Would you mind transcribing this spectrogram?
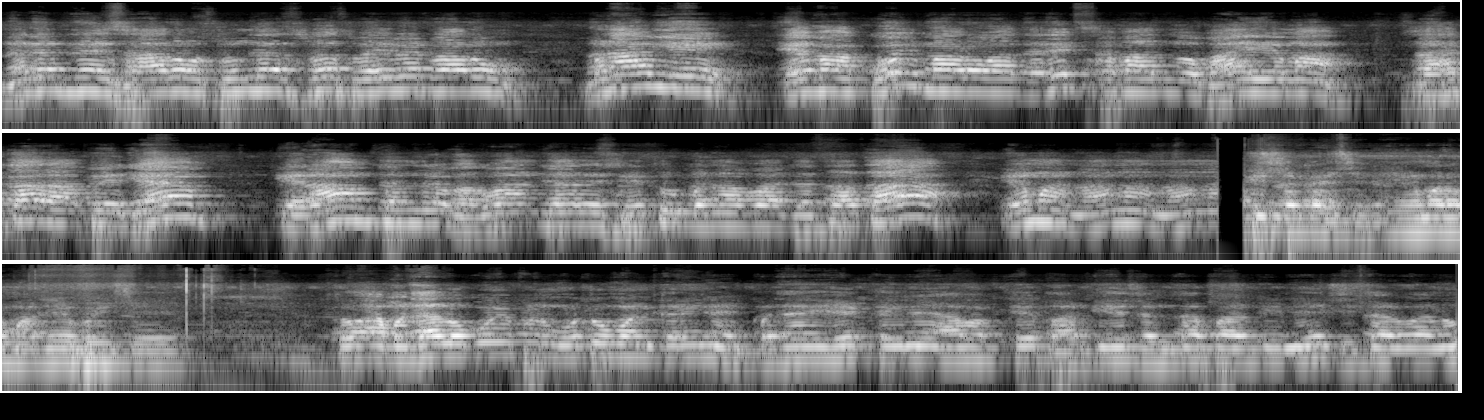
નગરને સારો, સુંદર સ્વચ્છ વહીવટ વાળું બનાવીએ. એમાં કોઈ મારો આ દરેક સમાજનો ભાઈ એમાં સહકાર આપે જેમ કે રામચંદ્ર ભગવાન જ્યારે સેતુ બનાવવા જતા હતા, એમાં નાના નાના શકાય છે. એ અમારા મહાદેવભાઈ છે. તો આ બધા લોકોએ પણ મોટું મન કરીને બધાએ એક થઈને આ વખતે ભારતીય જનતા પાર્ટીને જીતાડવાનો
